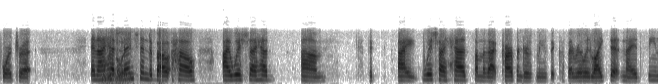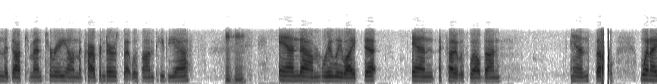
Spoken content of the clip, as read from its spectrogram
portrait. And I had mentioned about how I wish I had um I wish I had some of that Carpenter's music because I really liked it and I had seen the documentary on the Carpenters that was on PBS Mhm. and um really liked it and I thought it was well done. And so when I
